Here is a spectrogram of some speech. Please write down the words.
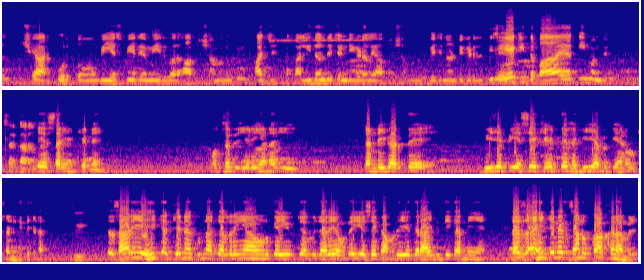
ਹੁਸ਼ਿਆਰਪੁਰ ਤੋਂ ਬੀਐਸਪੀ ਦੇ ਉਮੀਦਵਾਰ ਆਪ 'ਚ ਸ਼ਾਮਲ ਹੋ ਗਏ। ਅੱਜ ਅਕਾਲੀ ਦਲ ਦੇ ਚੰਡੀਗੜ੍ਹ ਵਾਲੇ ਆਪ 'ਚ ਸ਼ਾਮਲ ਹੋ ਗਏ ਜਿਨ੍ਹਾਂ ਨੂੰ ਟਿਕਟ ਦਿੱਤੀ ਸੀ। ਇਹ ਕੀ ਦਬਾਅ ਆ ਕੀ ਮੰਨਦੇ ਹੋ ਸਰਕਾਰਾਂ ਦਾ ਇਹ ਸਾਰੀਆਂ ਖੇਡਾਂ। ਉੱਥੇ ਦੀ ਜਿਹੜੀ ਹੈ ਨਾ ਜੀ ਚੰਡੀਗੜ੍ਹ ਤੇ ਬੀਜੇਪੀ ਇਸੇ ਖੇਡ ਤੇ ਲੱਗੀ ਆ ਵੀ ਕਿਸੇ ਨੂੰ ਉੱਠਣ ਨਹੀਂ ਦੇਣਾ। ਤੇ ਸਾਰੀ ਇਹੀ ਖੇਡਾਂ ਖੁੱਡਾਂ ਚੱਲ ਰਹੀਆਂ ਹੁਣ ਕਈ ਵਿਚ- ਵਿਚਾਰੇ ਆਉਂਦੇ ਹੀ ਇਸੇ ਕੰਮ ਲਈ ਕਿ ਰਾਜਨੀਤੀ ਕਰਨੀ ਹੈ। ਤੇ ਅਸੀਂ ਕਹਿੰਦੇ ਕਿ ਸਾਨੂੰ ਕੱਖ ਨਾ ਮਿਲੇ।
